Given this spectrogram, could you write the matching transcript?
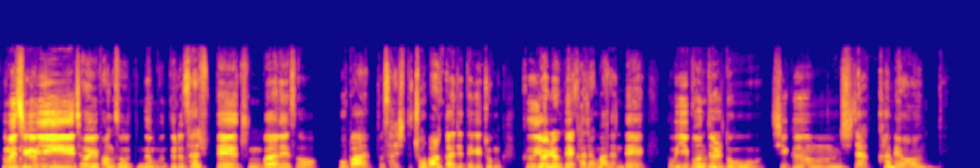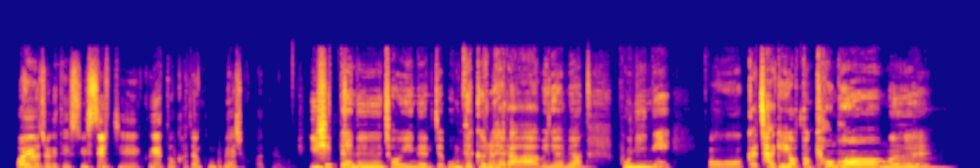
그러면 지금 이 저희 방송을 듣는 분들은 40대 중반에서 후반 또 40대 초반까지 되게 좀 그 연령대가 가장 많은데 그럼 이분들도 지금 시작하면 파이어족이 될 수 있을지 그게 또 가장 궁금해 하실 것 같아요. 20대는 저희는 이제 몸테크를 해라. 왜냐하면 본인이 어, 그러니까 자기의 어떤 경험을 음.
